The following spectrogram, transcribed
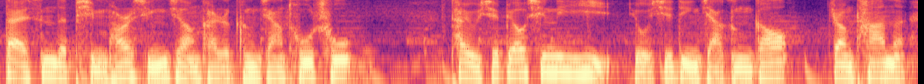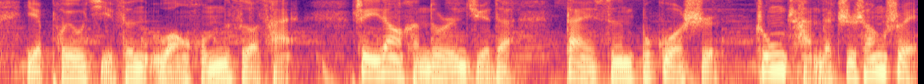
戴森的品牌形象开始更加突出。它有些标新立异，有些定价更高，让它呢也颇有几分网红的色彩。这也让很多人觉得戴森不过是中产的智商税。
